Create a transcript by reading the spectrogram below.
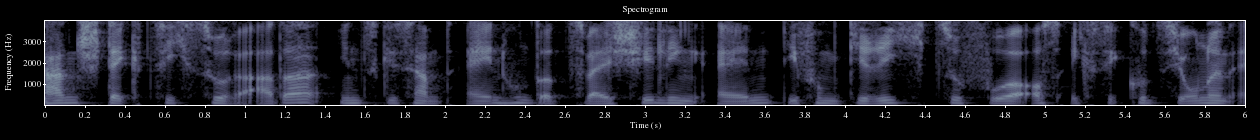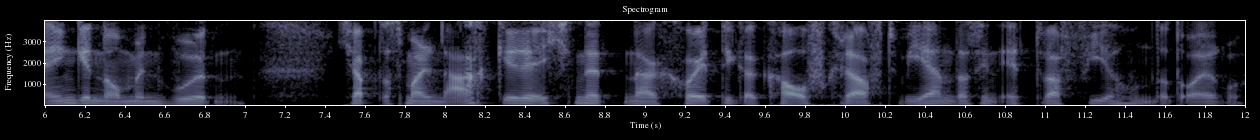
Dann steckt sich Surada insgesamt 102 Schilling ein, die vom Gericht zuvor aus Exekutionen eingenommen wurden. Ich habe das mal nachgerechnet, nach heutiger Kaufkraft wären das in etwa 400 Euro.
